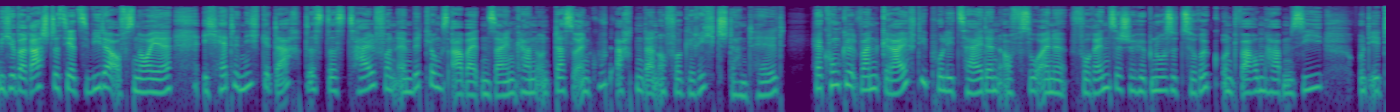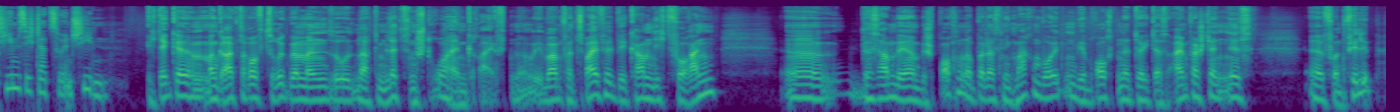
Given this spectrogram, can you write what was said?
mich überrascht es jetzt wieder aufs Neue. Ich hätte nicht gedacht, dass das Teil von Ermittlungsarbeiten sein kann und dass so ein Gutachten dann auch vor Gericht standhält. Herr Kunkel, wann greift die Polizei denn auf so eine forensische Hypnose zurück und warum haben Sie und Ihr Team sich dazu entschieden? Ich denke, man greift darauf zurück, wenn man so nach dem letzten Strohhalm greift. Ne? Wir waren verzweifelt, wir kamen nicht voran. Äh, das haben wir ja besprochen, ob wir das nicht machen wollten. Wir brauchten natürlich das Einverständnis äh, von Philipp,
